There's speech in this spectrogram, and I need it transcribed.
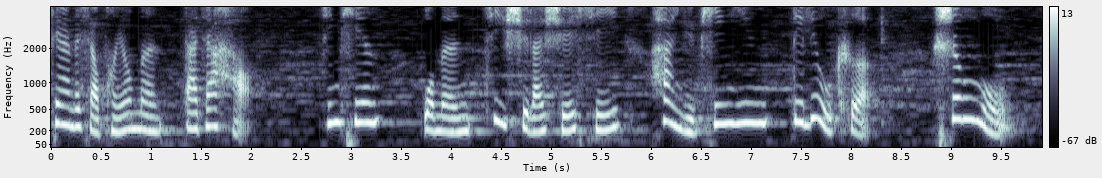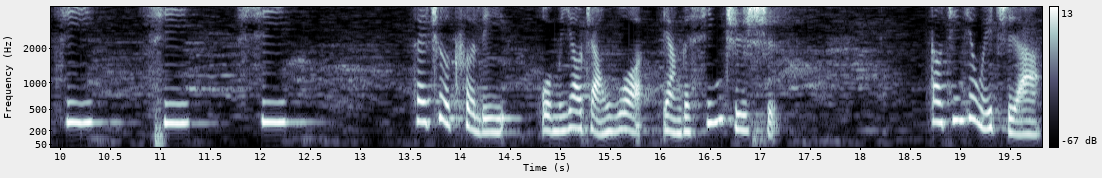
亲爱的小朋友们，大家好！今天我们继续来学习汉语拼音第六课，声母 j、七、西。在这课里，我们要掌握两个新知识。到今天为止啊，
